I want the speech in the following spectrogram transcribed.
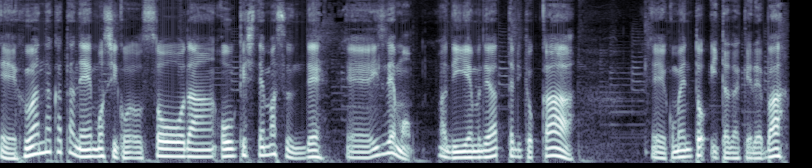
えー、不安な方ね、もしご相談お受けしてますんで、えー、いつでも、まあ、DM であったりとか、えー、コメントいただければ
